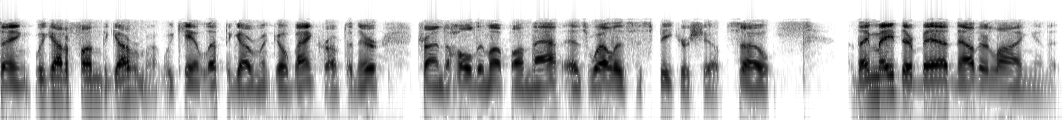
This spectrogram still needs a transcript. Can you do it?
saying we got to fund the government. We can't let the government go bankrupt, and they're trying to hold him up on that as well as the speakership. So they made their bed, now they're lying in it.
